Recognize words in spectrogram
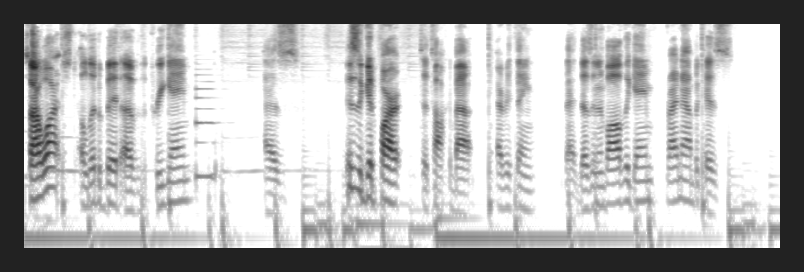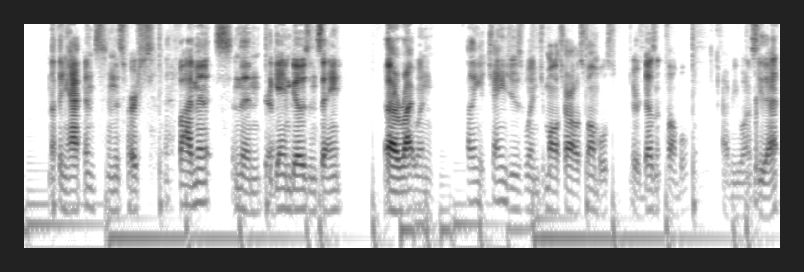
So I watched a little bit of the pregame, as this is a good part to talk about everything that doesn't involve the game right now because nothing happens in this first five minutes, and then the game goes insane. Uh, right when I think it changes when Jamaal Charles fumbles or doesn't fumble, however you want to see that.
